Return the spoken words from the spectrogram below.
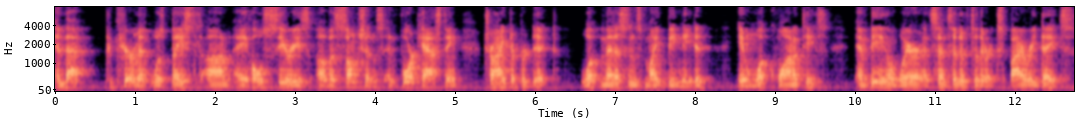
And that procurement was based on a whole series of assumptions and forecasting, trying to predict what medicines might be needed in what quantities, and being aware and sensitive to their expiry dates.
